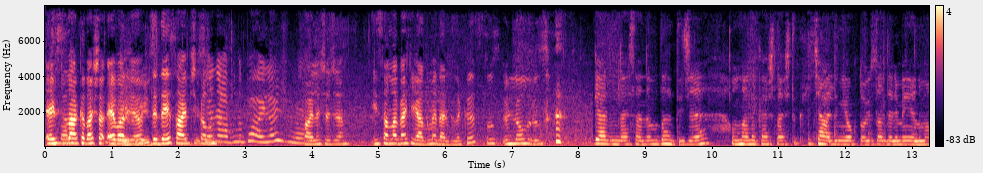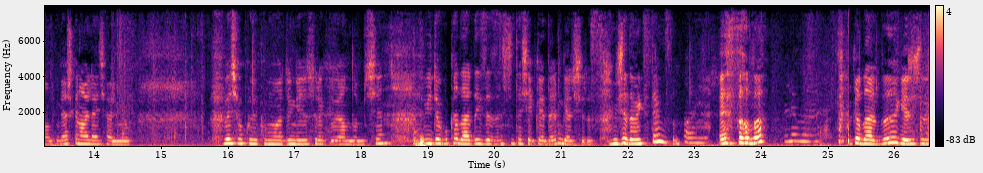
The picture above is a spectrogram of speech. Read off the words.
Evsiz arkadaşlar ev arıyor. Dedeye sahip çıkalım. Sen bunu paylaşma. Paylaşacağım. İnsanlar belki yardım eder bize kız. Sus ünlü oluruz. Geldim dershanede bu da Hatice. Onlarla karşılaştık. Hiç halim yoktu o yüzden denemeyi yanıma aldım. Gerçekten hala hiç halim yok. Ve çok uykum var. Dün gece sürekli uyandığım için. Video bu kadar da izlediğiniz için teşekkür ederim. Görüşürüz. Bir şey demek istiyor musun? Hayır. Salla. Merhaba. Bu kadardı. Görüşürüz.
